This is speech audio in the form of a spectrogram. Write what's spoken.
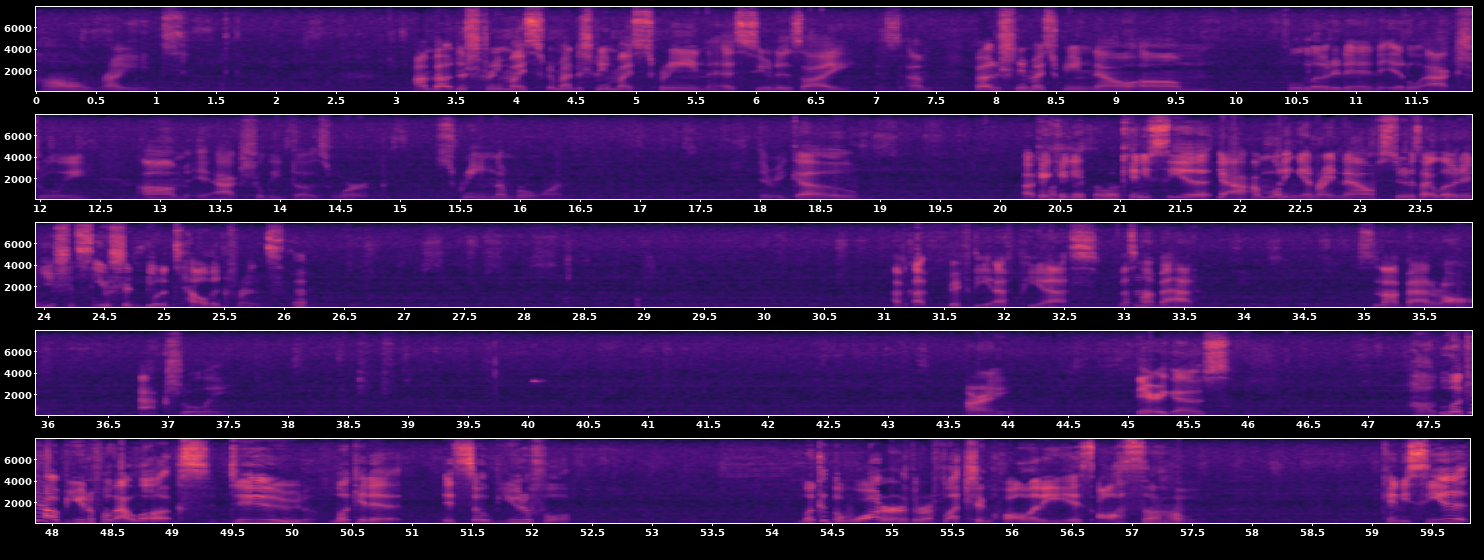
All right. I'm about to stream my I'm about to stream my screen as soon as I I'm about to stream my screen now. Um, fully loaded in. It'll actually um it actually does work. Screen number one. There we go. Okay, can you can you see it? Yeah, I'm loading in right now. As soon as I load in, you should you should be able to tell the difference. Yep. I've got 50 FPS. That's not bad. It's not bad at all, actually. Alright. There he goes. look how beautiful that looks. Dude, look at it. It's so beautiful. Look at the water. The reflection quality is awesome. Can you see it?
